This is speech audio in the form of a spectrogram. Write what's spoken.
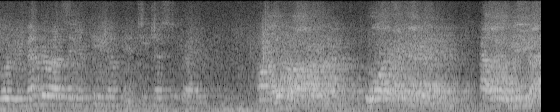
Lord, remember us in your kingdom and teach us to pray. Our Father, who art in heaven, hallowed be thy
